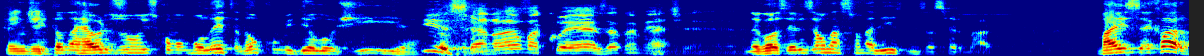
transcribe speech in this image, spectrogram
Entendi. Então, na real, eles usam isso como muleta, não como ideologia. Isso, é, não é uma coisa, é, exatamente. O negócio deles é o nacionalismo exacerbado. Mas, é claro,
